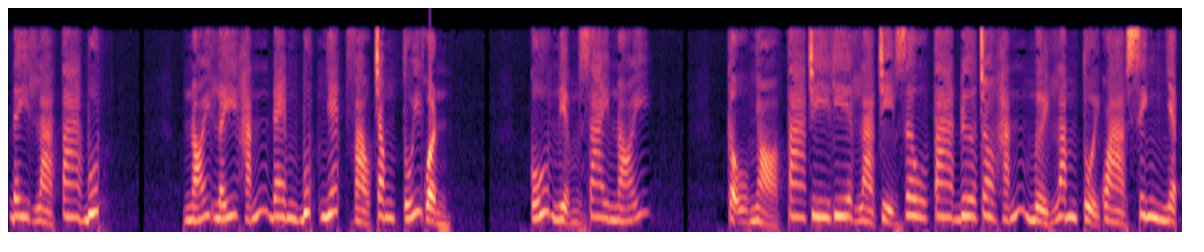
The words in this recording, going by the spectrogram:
Đây là ta bút. Nói lấy hắn đem bút nhét vào trong túi quần. Cố niệm dai nói. Cậu nhỏ ta chi kia là chị dâu ta đưa cho hắn 15 tuổi quà sinh nhật,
